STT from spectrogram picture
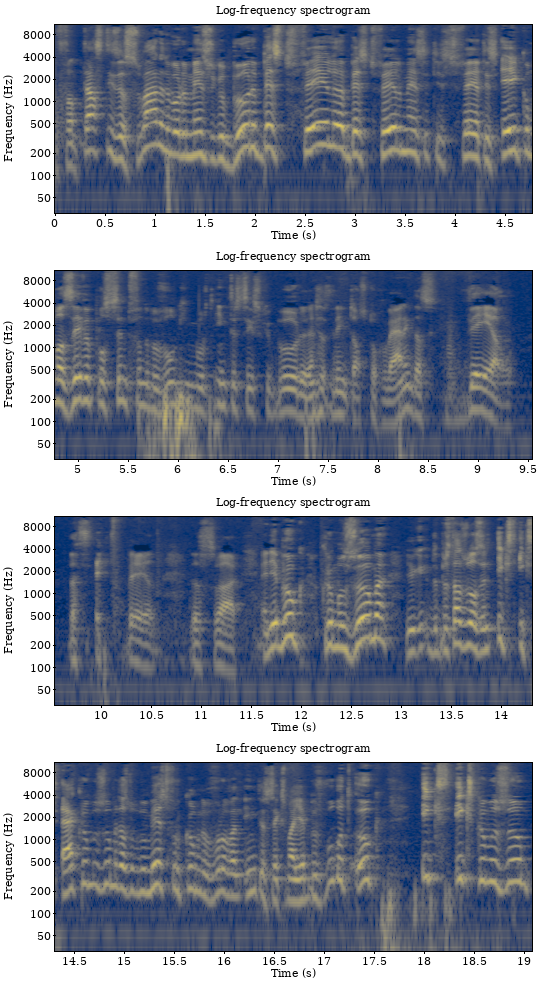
Een fantastische zware. Er worden mensen geboren, best vele, best veel mensen. Het is veel. Het is 1,7% van de bevolking wordt intersex geboren. En dat denkt, dat is toch weinig, dat is veel. Dat is echt veel. Dat is waar. En je hebt ook chromosomen. Er bestaat zoals een XXY-chromosoom. Dat is ook de meest voorkomende vorm van intersex. Maar je hebt bijvoorbeeld ook XX-chromosoom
